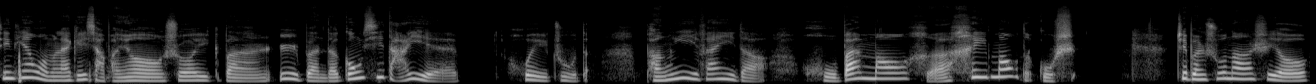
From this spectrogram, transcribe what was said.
今天我们来给小朋友说一本日本的宫西达也绘著的、彭毅翻译的《虎斑猫和黑猫的故事》。这本书呢是由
